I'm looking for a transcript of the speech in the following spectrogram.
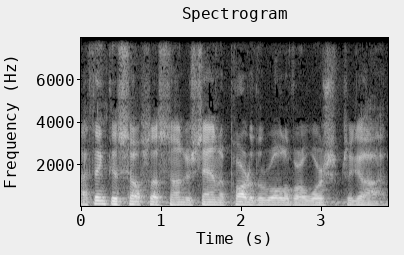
I think this helps us to understand a part of the role of our worship to God.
